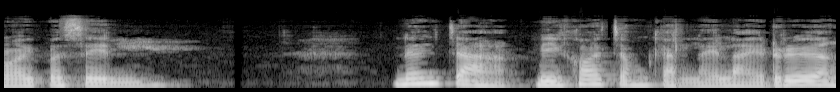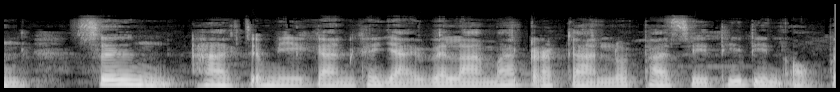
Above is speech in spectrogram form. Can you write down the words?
ร้อยเปอร์เซ็นต์ เนื่องจากมีข้อจำกัดหลาย ๆ เรื่อง ซึ่งหากจะมีการขยายเวลามาตรการลดภาษีที่ดินออกไป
